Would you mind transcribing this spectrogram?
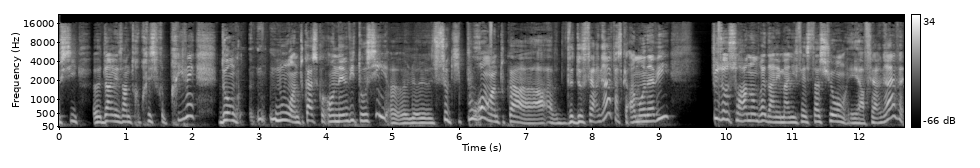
aussi euh, dans les entreprises privées. Donc, nous, en tout cas, qu'on invite aussi, euh, le- ceux qui pourront, en tout cas, à- à- de faire grève, parce qu'à mon avis, plus on sera nombreux dans les manifestations et à faire grève,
